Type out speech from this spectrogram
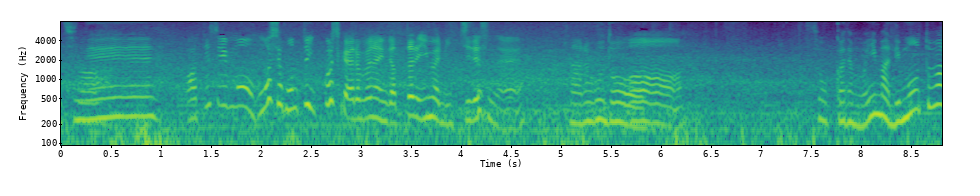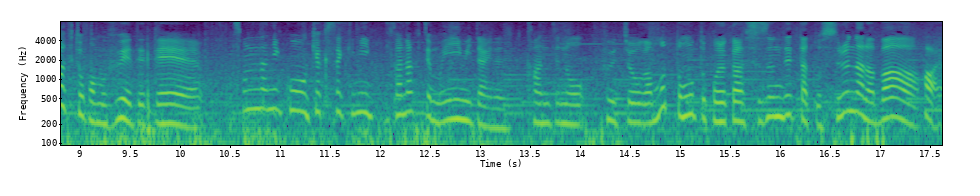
立地ね私ももし本当1個しか選べないんだったら今立地ですね。なるほうん。どそっかでも今リモートワークとかも増えててそんなにこうお客先に行かなくてもいいみたいな感じの風潮がもっともっとこれから進んでったとするならばはいはい。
